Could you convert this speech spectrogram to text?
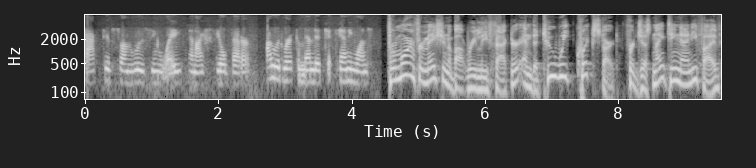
active, so I'm losing weight, and I feel better. I would recommend it to anyone. For more information about Relief Factor and the two-week quick start for just $19.95,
